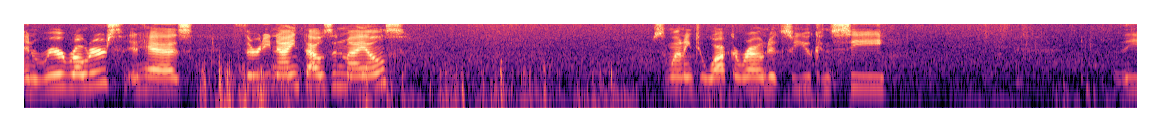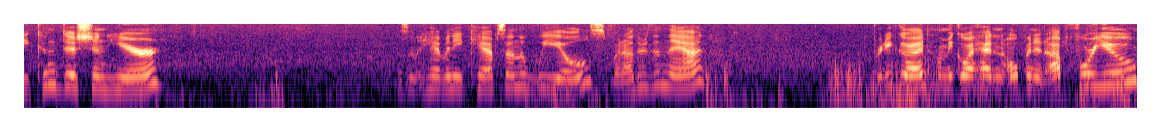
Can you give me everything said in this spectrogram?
and rear rotors. It has 39,000 miles. Just wanting to walk around it so you can see the condition here. Doesn't have any caps on the wheels, but other than that, pretty good. Let me go ahead and open it up for you.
